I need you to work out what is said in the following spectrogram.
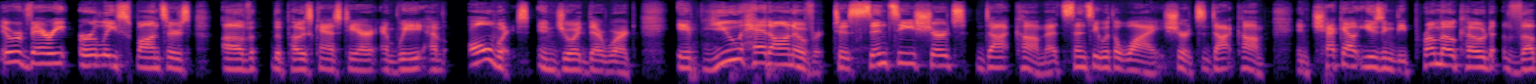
They were very early sponsors of the Postcast here, and we have always enjoyed their work. If you head on over to cincyshirts.com, that's Cincy with a Y, shirts.com, and check out using the promo code the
